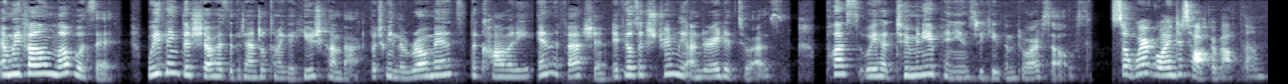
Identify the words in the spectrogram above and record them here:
And we fell in love with it. We think this show has the potential to make a huge comeback. Between the romance, the comedy, and the fashion, it feels extremely underrated to us. Plus, we had too many opinions to keep them to ourselves. So we're going to talk about them.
